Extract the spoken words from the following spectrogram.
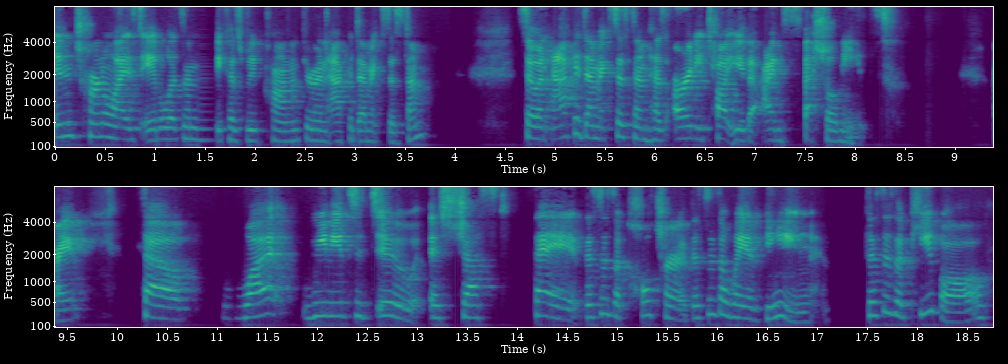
internalized ableism because we've gone through an academic system so an academic system has already taught you that I'm special needs, right? So what we need to do is just say, this is a culture, this is a way of being, this is a people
